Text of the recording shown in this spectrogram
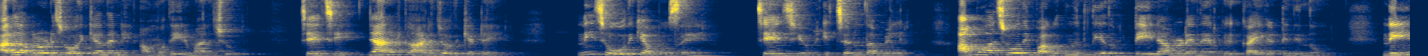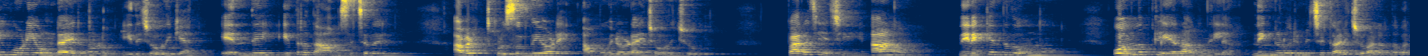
അത് അവളോട് ചോദിക്കാൻ തന്നെ അമ്മു തീരുമാനിച്ചു. ചേച്ചി ഞാനൊരു കാര്യം ചോദിക്കട്ടെ? നീ ചോദിക്കാം മൂസേ ചേച്ചിയും ഇച്ചനും തമ്മിൽ. അമ്മ ആ ചോദ്യം പകുതി നിർത്തിയതും ടീന അവളുടെ നേർക്ക് കൈകെട്ടി നിന്നു. നീയും കൂടിയേ ഉണ്ടായിരുന്നുള്ളൂ ഇത് ചോദിക്കാൻ. എന്തേ ഇത്ര താമസിച്ചത്? അവൾ കുസൃതിയോടെ അമ്മുവിനോടായി ചോദിച്ചു. പറ ചേച്ചി ആണോ? നിനക്കെന്ത് തോന്നുന്നു? ഒന്നും ക്ലിയർ ആകുന്നില്ല നിങ്ങൾ ഒരുമിച്ച് കളിച്ചു വളർന്നവർ.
